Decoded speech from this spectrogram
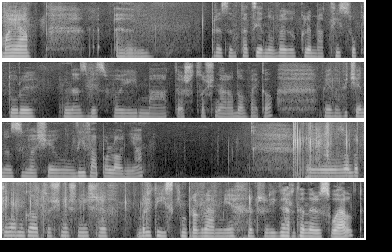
maja e, prezentację nowego klematisu, który w nazwie swojej ma też coś narodowego. Mianowicie nazywa się Viva Polonia. E, Zobaczyłam go co śmieszniejsze w brytyjskim programie, czyli Gardener's World,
